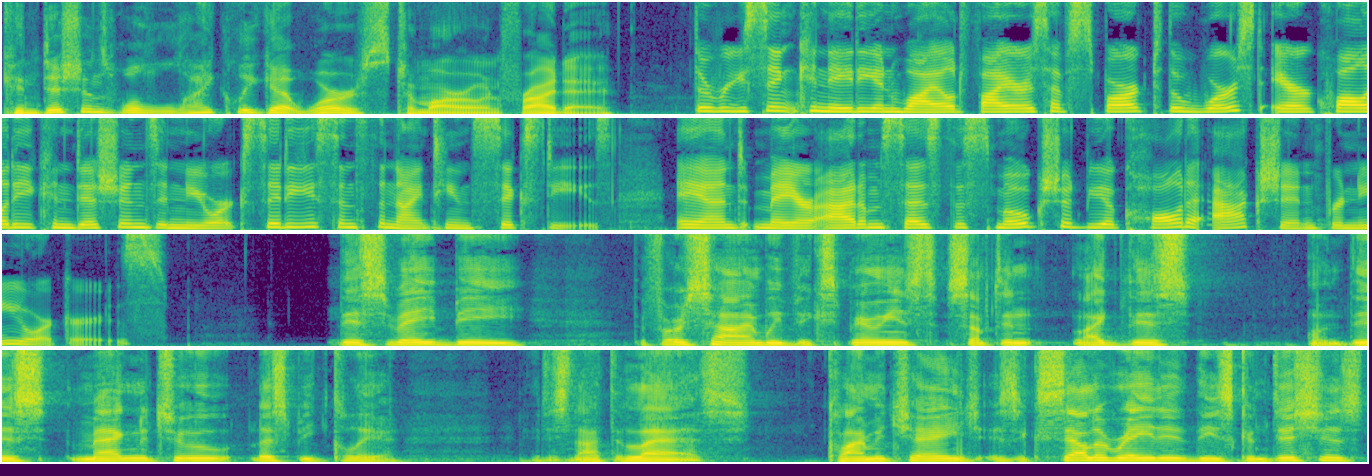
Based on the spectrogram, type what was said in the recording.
conditions will likely get worse tomorrow and Friday. The recent Canadian wildfires have sparked the worst air quality conditions in New York City since the 1960s, and Mayor Adams says the smoke should be a call to action for New Yorkers. This may be the first time we've experienced something like this on this magnitude, let's be clear, it is not the last. Climate change is accelerating these conditions,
